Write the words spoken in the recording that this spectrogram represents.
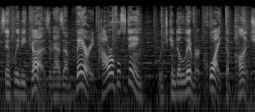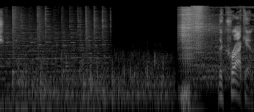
simply because it has a very powerful sting which can deliver quite the punch. The Kraken.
